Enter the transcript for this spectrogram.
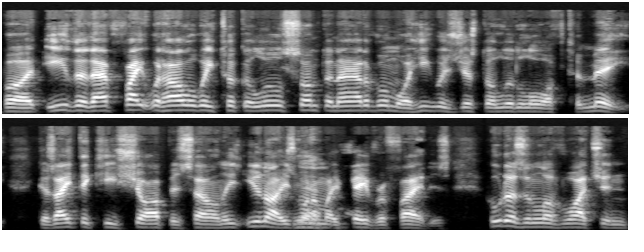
but either that fight with Holloway took a little something out of him, or he was just a little off to me because I think he's sharp as hell. And he, you know, he's one of my favorite fighters. Who doesn't love watching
